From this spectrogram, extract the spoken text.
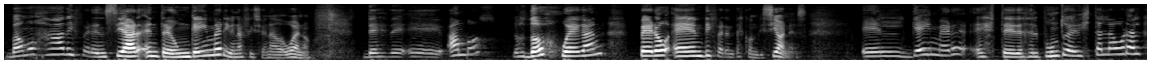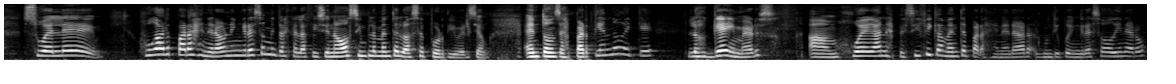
vamos a diferenciar entre un gamer y un aficionado. Bueno, desde eh, ambos, los dos juegan, pero en diferentes condiciones. El gamer, este, desde el punto de vista laboral, suele jugar para generar un ingreso, mientras que el aficionado simplemente lo hace por diversión. Entonces, partiendo de que los gamers am, juegan específicamente para generar algún tipo de ingreso o dinero,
